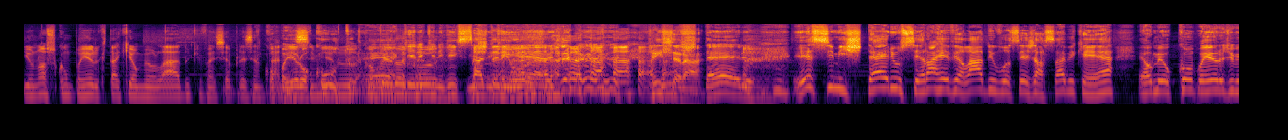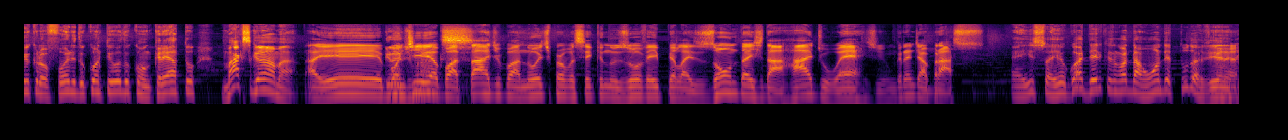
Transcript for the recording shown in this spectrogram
e o nosso companheiro que está aqui ao meu lado, que vai se apresentar. Companheiro oculto. Minuto. Companheiro é, aquele oculto. que ninguém sabe Misterioso. quem é. Quem será? Mistério. Esse mistério será revelado e você já sabe quem é. É o meu companheiro de microfone do conteúdo concreto, Max Gama. Aê, bom Grande dia, Max. boa tarde, boa noite para você que nos ouve aí pelas ondas da Rádio UERJ. Um grande abraço. É isso aí, eu gosto dele, que esse negócio da onda é tudo a ver, né?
